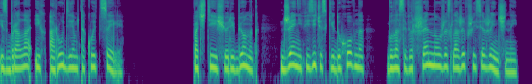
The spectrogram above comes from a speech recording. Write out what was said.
избрала их орудием такой цели. Почти еще ребенок, Дженни физически и духовно была совершенно уже сложившейся женщиной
